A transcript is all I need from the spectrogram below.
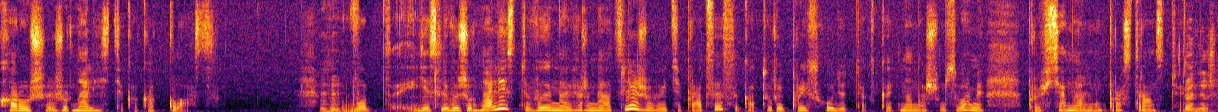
хорошая журналистика как класс. Угу. Вот, если вы журналист, вы, наверное, отслеживаете процессы, которые происходят, так сказать, на нашем с вами профессиональном пространстве. Конечно.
